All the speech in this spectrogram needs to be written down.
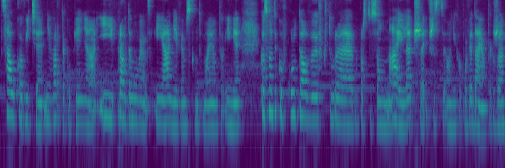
całkowicie nie warte kupienia i prawdę mówiąc, ja nie wiem skąd mają to imię kosmetyków kultowych, które po prostu są najlepsze i wszyscy o nich opowiadają. Także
